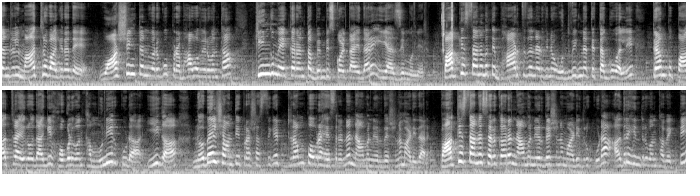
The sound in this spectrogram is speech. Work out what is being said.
ಜನರಲ್ ಮಾತ್ರವಾಗಿರದೆ ವಾಷಿಂಗ್ಟನ್ ವರೆಗೂ ಪ್ರಭಾವವಿರುವಂತಹ ಕಿಂಗ್ ಮೇಕರ್ ಅಂತ ಬಿಂಬಿಸ್ಕೊಳ್ತಾ ಇದ್ದಾರೆ ಈ ಅಜೀಮ್ ಮುನೀರ್. ಪಾಕಿಸ್ತಾನ ಮತ್ತೆ ಭಾರತದ ನಡುವಿನ ಉದ್ವಿಗ್ನತೆ ತಗ್ಗುವಲ್ಲಿ ಟ್ರಂಪ್ ಪಾತ್ರ ಇರೋದಾಗಿ ಹೊಗಳುವಂತಹ ಮುನೀರ್ ಕೂಡ ಈಗ ನೊಬೆಲ್ ಶಾಂತಿ ಪ್ರಶಸ್ತಿಗೆ ಟ್ರಂಪ್ ಅವರ ಹೆಸರನ್ನ ನಾಮನಿರ್ದೇಶನ ಮಾಡಿದ್ದಾರೆ. ಪಾಕಿಸ್ತಾನ ಸರ್ಕಾರ ನಾಮನಿರ್ದೇಶನ ಮಾಡಿದ್ರು ಕೂಡ ಅದ್ರ ಹಿಂದಿರುವಂತಹ ವ್ಯಕ್ತಿ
